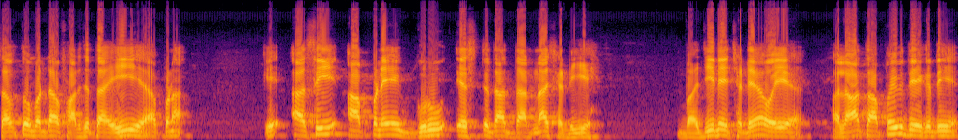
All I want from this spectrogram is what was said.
ਸਭ ਤੋਂ ਵੱਡਾ ਫਰਜ਼ ਤਾਂ ਇਹੀ ਹੈ ਆਪਣਾ ਕਿ ਅਸੀਂ ਆਪਣੇ ਗੁਰੂ ਇਸ਼ਟ ਦਾ ਦਰ ਨਾ ਛੱਡੀਏ। ਬਾਜੀ ਨੇ ਛੱਡਿਆ ਹੋਏ ਆ। ਹਾਲਾਤ ਆਪੇ ਵੀ ਦੇਖਦੇ ਆ।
